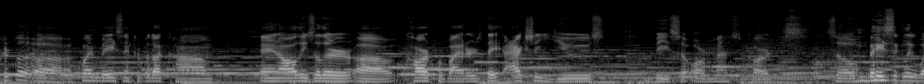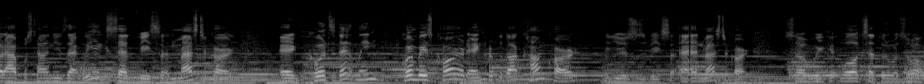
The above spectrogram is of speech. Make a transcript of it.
crypto, uh, Coinbase and Crypto.com, and all these other uh, card providers, they actually use Visa or Mastercard. So basically, what Apple's telling you is that we accept Visa and Mastercard, and coincidentally, Coinbase card and Crypto.com card uses Visa and Mastercard. So we'll accept them as well.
